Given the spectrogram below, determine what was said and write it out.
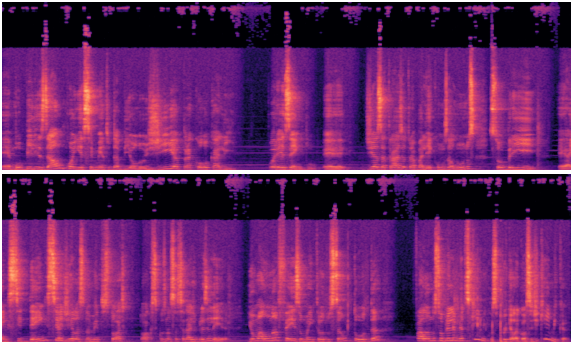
é, mobilizar um conhecimento da biologia para colocar ali. Por exemplo, é, dias atrás eu trabalhei com os alunos sobre é, a incidência de relacionamentos tóxicos na sociedade brasileira. E uma aluna fez uma introdução toda falando sobre elementos químicos, porque ela gosta de química.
